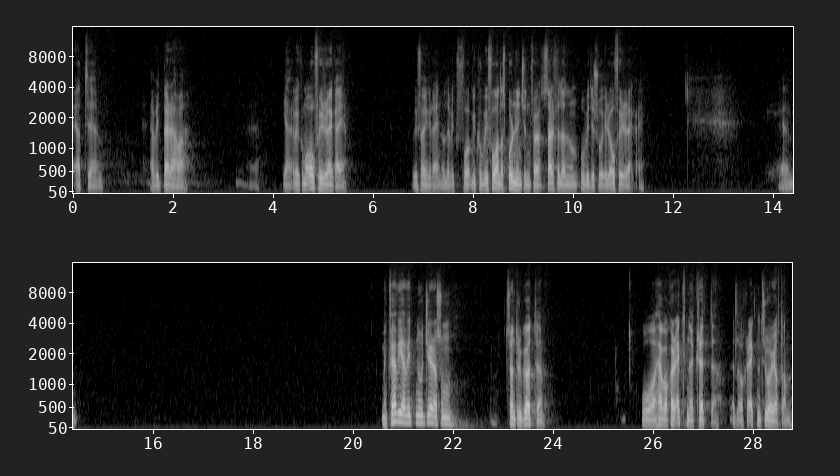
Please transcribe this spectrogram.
at eh, jeg vil bare ha ja, jeg vil komme over for rekke vi får en grein, eller vi får, vi, vi får andre spurningen fra særfellene, og vi er så er det for rekke. Eh, Men hva vi har vidt nå gjøre som Sønder Gøte og her var okkar ekne kredde, eller okkar ekne troarjottan.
